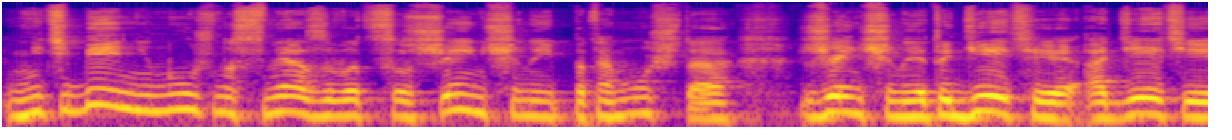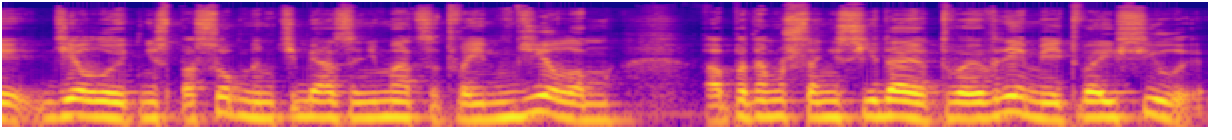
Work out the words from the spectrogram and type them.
Не тебе не нужно связываться с женщиной, потому что женщины это дети, а дети делают неспособным тебя заниматься твоим делом, а потому что они съедают твое время и твои силы.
